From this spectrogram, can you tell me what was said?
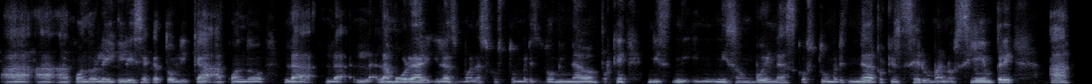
a, cuando la Iglesia Católica, a cuando la, la, moral y las buenas costumbres dominaban, porque ni, ni, son buenas costumbres ni nada, porque el ser humano siempre ha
